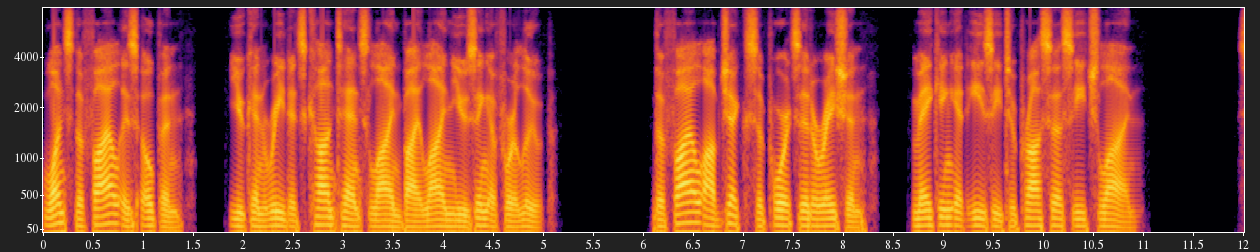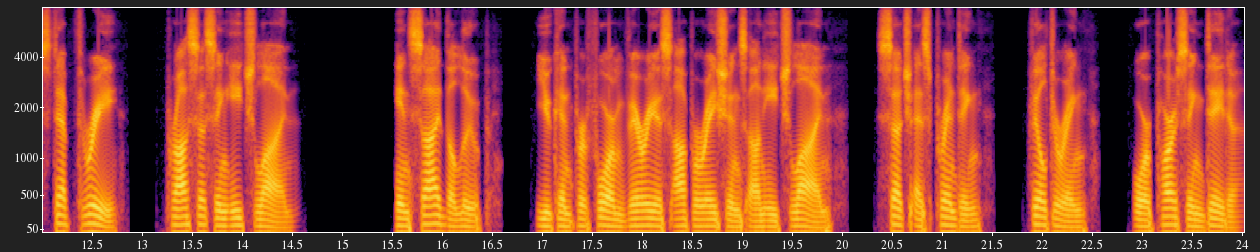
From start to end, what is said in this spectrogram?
Once the file is open, you can read its contents line by line using a for loop. The file object supports iteration, making it easy to process each line. Step 3, Processing each line. Inside the loop, you can perform various operations on each line, such as printing, filtering, or parsing data.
